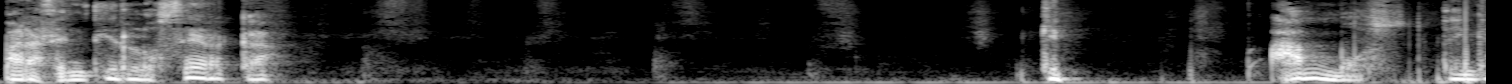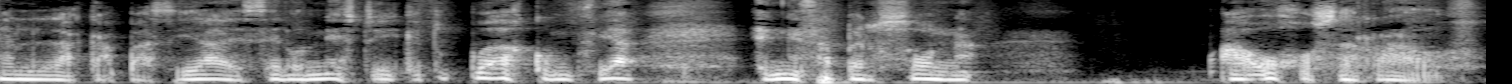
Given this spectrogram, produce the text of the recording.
para sentirlo cerca, que ambos tengan la capacidad de ser honestos y que tú puedas confiar en esa persona a ojos cerrados.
